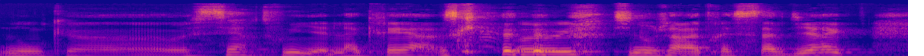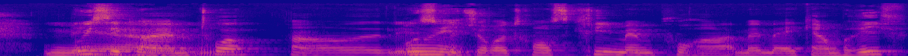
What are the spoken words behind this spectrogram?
Donc, euh, certes, oui, il y a de la créa, parce que Oui, oui. sinon j'arrêterais ce staff direct. Mais, Oui, c'est quand euh, même toi. Enfin, les- oui, ce que tu retranscris, même pour un- même avec un brief,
